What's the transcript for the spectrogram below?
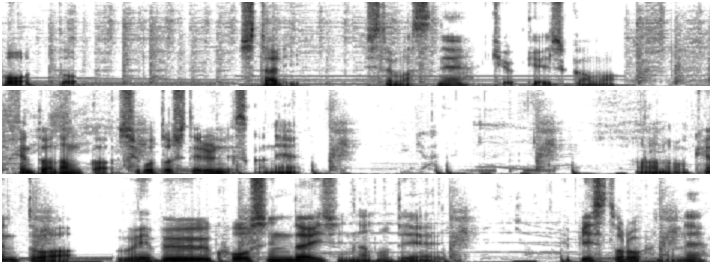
ぼーっとしたりしてますね、休憩時間は。ケントはなんか仕事してるんですかね？あの、ケントはウェブ更新大臣なので、エピストロフのね、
